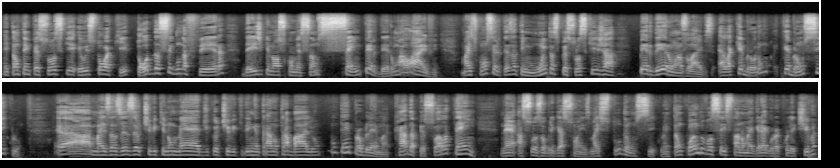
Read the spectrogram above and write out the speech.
Então tem pessoas que eu estou aqui toda segunda-feira, desde que nós começamos, sem perder uma live. Mas com certeza tem muitas pessoas que já perderam as lives. Ela quebrou um, quebrou um ciclo. É, ah, mas às vezes eu tive que ir no médico, eu tive que entrar no trabalho. Não tem problema. Cada pessoa ela tem né, as suas obrigações, mas tudo é um ciclo. Então, quando você está numa egrégora coletiva,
